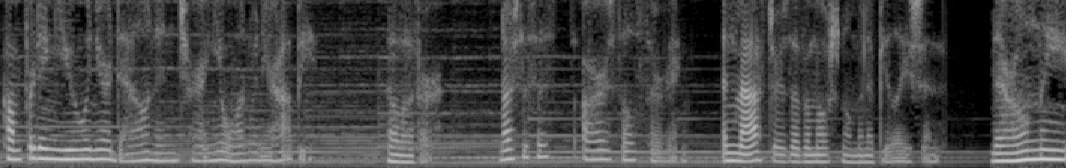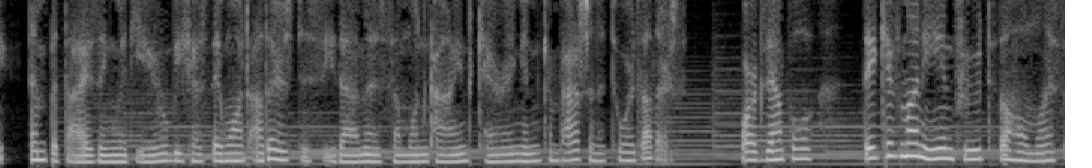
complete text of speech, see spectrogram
comforting you when you're down and cheering you on when you're happy. However, narcissists are self-serving and masters of emotional manipulation. They're only empathizing with you because they want others to see them as someone kind, caring, and compassionate towards others. For example, they give money and food to the homeless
